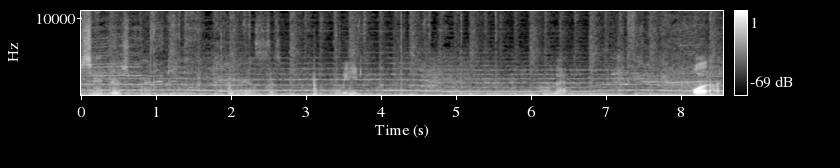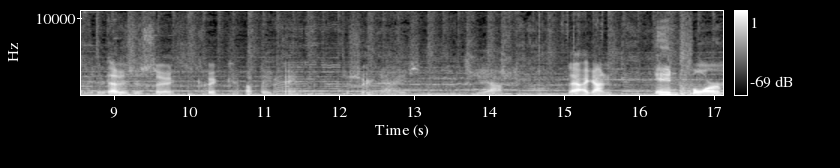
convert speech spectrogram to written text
Sandro's League. Know that. Well, I, that was just a quick update thing to show you guys. Yeah, that I got an inform.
